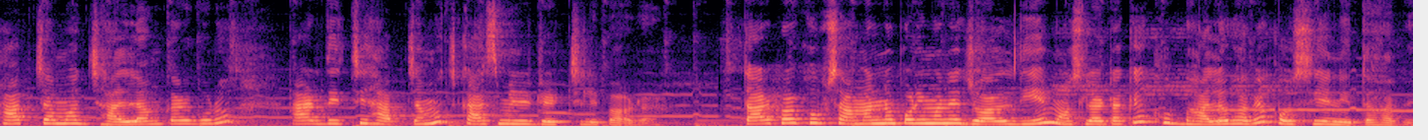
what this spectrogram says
হাফ চামচ ঝাল লঙ্কার গুঁড়ো আর দিচ্ছি হাফ চামচ কাশ্মীরি রেড চিলি পাউডার। তারপর খুব সামান্য পরিমাণে জল দিয়ে মশলাটাকে খুব ভালোভাবে কষিয়ে নিতে হবে।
